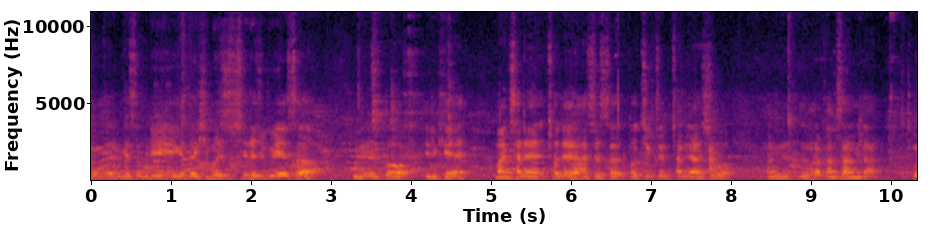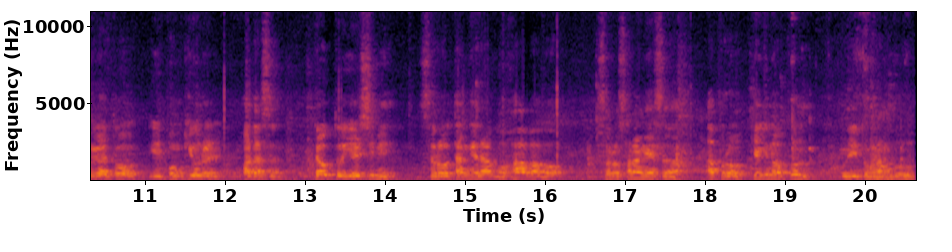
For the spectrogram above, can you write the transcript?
정인사님께서 우리에게 더 힘을 실어주기 위해서 우리를 또 이렇게 만찬에 초대하셔서 또 직접 참여하시고 너무나 감사합니다. 우리가 또 이 봄 기운을 받아서 더욱더 열심히 서로 단결하고 화합하고 서로 사랑해서 앞으로 격이 높은 우리 동남부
